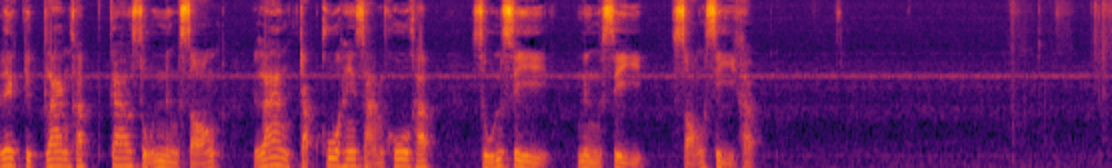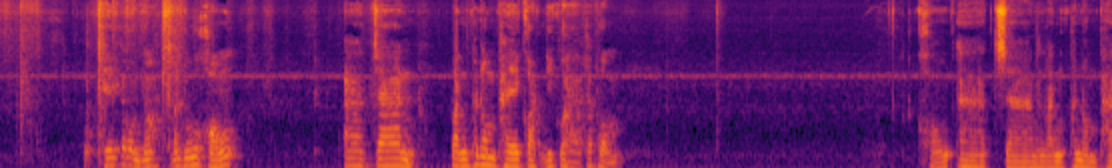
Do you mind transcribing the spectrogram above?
เลขติดล่างครับ 9012 ล่างจับคู่ให้ 3 คู่ครับ 04 14 24 ครับ โอเคครับผมเนาะมาดูของอาจารย์วันพนมไพรก่อนดีกว่าครับผม ของอาจารย์รันพนมไพร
